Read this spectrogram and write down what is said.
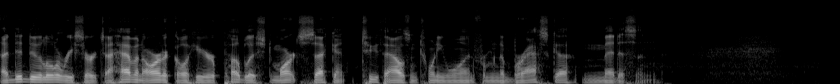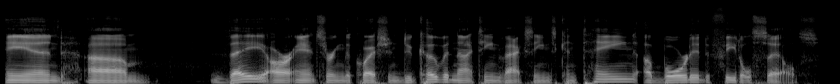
I did do a little research. I have an article here published March second, two thousand twenty-one, from Nebraska Medicine, and um, they are answering the question: Do COVID nineteen vaccines contain aborted fetal cells?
